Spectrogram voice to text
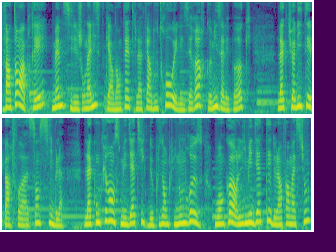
20 ans après, même si les journalistes gardent en tête l'affaire d'Outreau et les erreurs commises à l'époque, l'actualité parfois sensible, la concurrence médiatique de plus en plus nombreuse ou encore l'immédiateté de l'information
